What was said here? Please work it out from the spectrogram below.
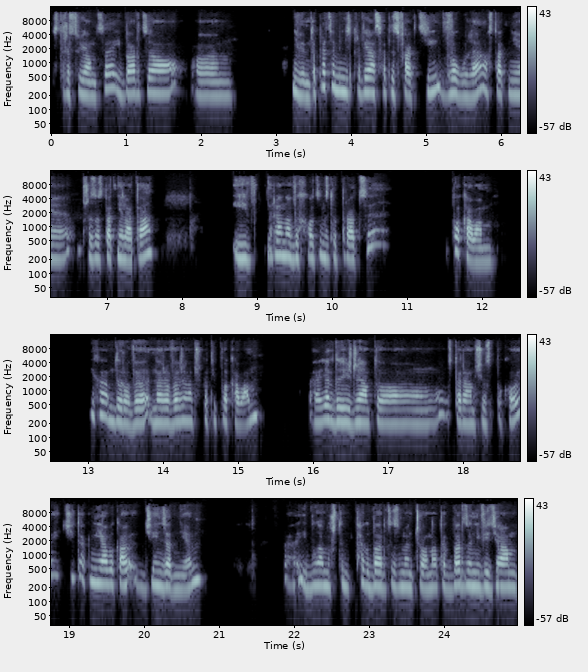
stresujące i bardzo, um, nie wiem, ta praca mi nie sprawiała satysfakcji w ogóle ostatnie, przez ostatnie lata. I rano wychodząc do pracy, płakałam. Jechałam do rower, na rowerze na przykład i płakałam. Jak dojeżdżałam, to starałam się uspokoić i tak mijały dzień za dniem. I byłam już tym tak bardzo zmęczona, tak bardzo nie wiedziałam,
